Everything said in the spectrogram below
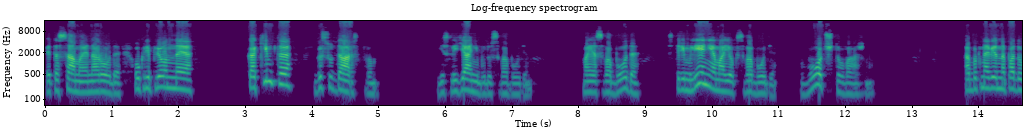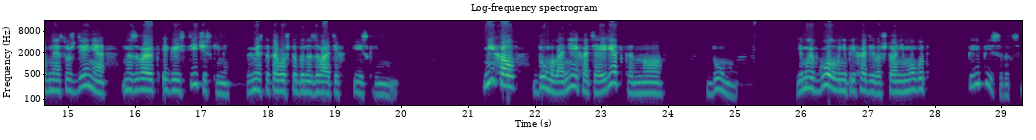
это самое народа, укрепленное каким-то государством, если я не буду свободен? Моя свобода, стремление мое к свободе вот что важно. Обыкновенно подобные суждения называют эгоистическими, вместо того, чтобы называть их искренними. Михаил думал о ней, хотя и редко, но думал. Ему и в голову не приходило, что они могут переписываться.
